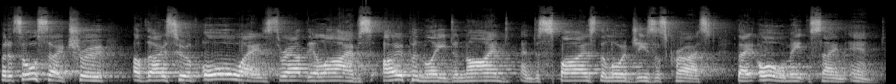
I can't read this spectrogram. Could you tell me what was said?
But it's also true of those who have always, throughout their lives, openly denied and despised the Lord Jesus Christ. They all meet the same end.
